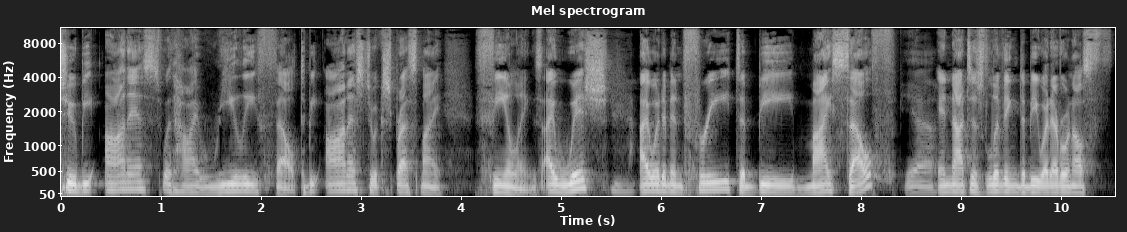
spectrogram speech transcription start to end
to be honest with how I really felt, to be honest, to express my feelings. I wish I would have been free to be myself yeah. and not just living to be what everyone else,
